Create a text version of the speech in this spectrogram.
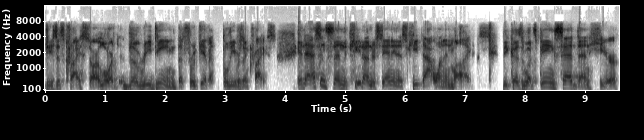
Jesus Christ our Lord, the redeemed, the forgiven, believers in Christ. In essence, then the key to understanding is keep that one in mind. Because what's being said then here,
